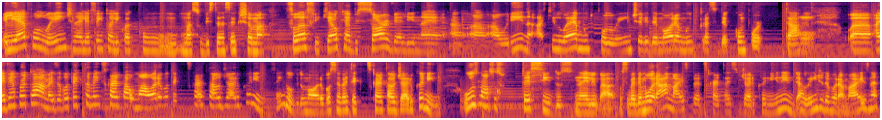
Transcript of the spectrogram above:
Ele é poluente, né? Ele é feito ali com, a, com uma substância que chama fluff, que é o que absorve ali, né, a, a, a urina. Aquilo é muito poluente, ele demora muito para se decompor, tá? Uh, aí vem a pergunta, ah, mas eu vou ter que também descartar, uma hora eu vou ter que descartar o diário canino. Sem dúvida, uma hora você vai ter que descartar o diário canino. Os nossos tecidos, né? Ele, ah, você vai demorar mais para descartar esse diário canino e além de demorar mais, né?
